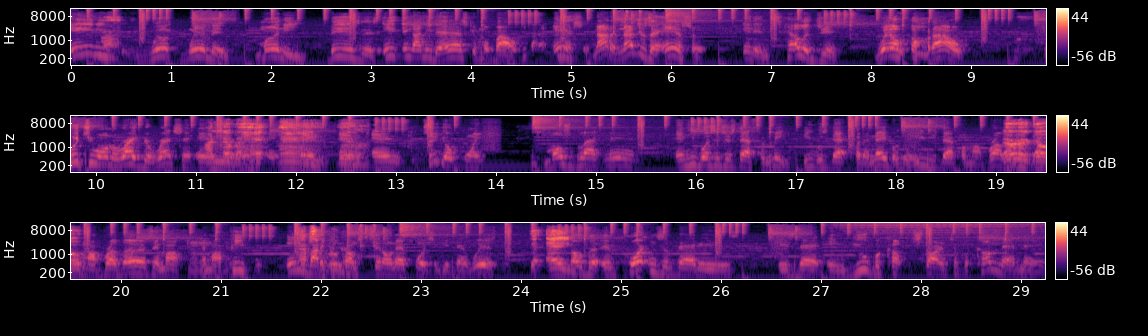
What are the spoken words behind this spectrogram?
Any Right. women, money, business, anything I need to ask him about, he got an answer. Not a, not just an answer, an intelligent, well thought out, put you on the right direction. And, I never and- had- and- and, and, and to your point, most black men, and he wasn't just that for me. He was that for the neighborhood. He was that for my brother. There he was we that go. for my brothers and my and my mm-hmm. people. Anybody Absolutely. can come sit on that porch and get that wisdom. The, So the importance of that is is that in you become starting to become that man.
